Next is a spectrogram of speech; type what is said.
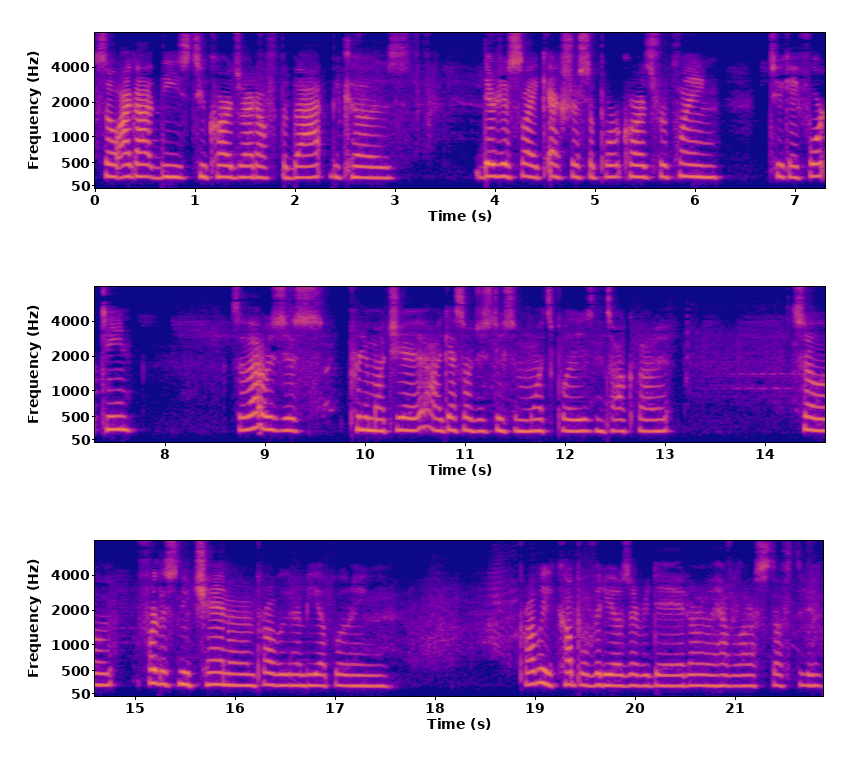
so I got these two cards right off the bat because they're just like extra support cards for playing 2K14. So that was just pretty much it. I guess I'll just do some Let's Plays and talk about it. So, for this new channel, I'm probably going to be uploading probably a couple videos every day. I don't really have a lot of stuff to do.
